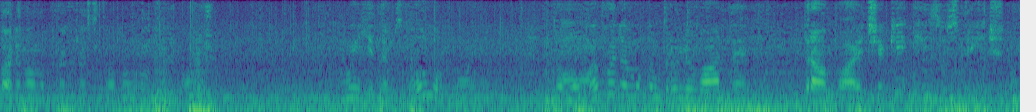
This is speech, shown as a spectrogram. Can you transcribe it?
Далі нам на перехресті треба повернути ліворуч. Ми їдемо з головної, тому ми будемо контролювати трамвайчики і зустрічну.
